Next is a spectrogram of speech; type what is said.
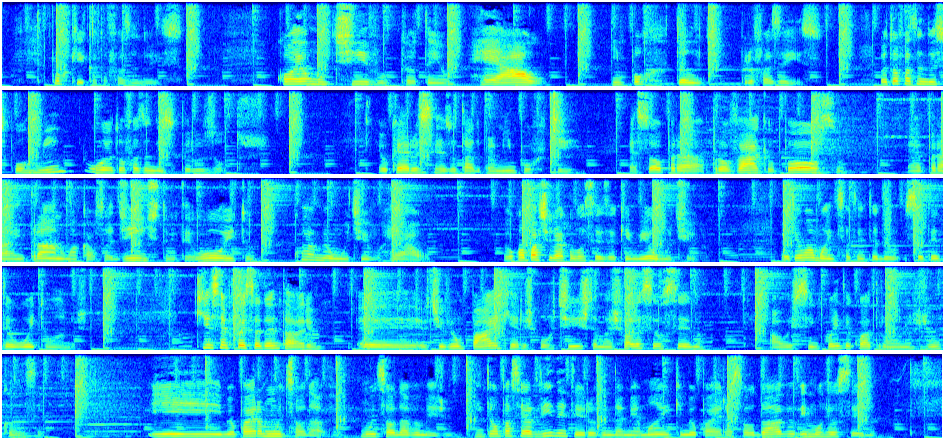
Por que, que eu estou fazendo isso? Qual é o motivo que eu tenho real, importante para eu fazer isso? Eu estou fazendo isso por mim ou eu estou fazendo isso pelos outros? Eu quero esse resultado para mim porque é só para provar que eu posso? É para entrar numa calça jeans 38? Qual é o meu motivo real? Eu vou compartilhar com vocês aqui meu motivo. Eu tenho uma mãe de 72, 78 anos que sempre foi sedentária. É, eu tive um pai que era esportista, mas faleceu cedo, aos 54 anos, de um câncer. E meu pai era muito saudável, muito saudável mesmo. Então eu passei a vida inteira ouvindo da minha mãe que meu pai era saudável e morreu cedo.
